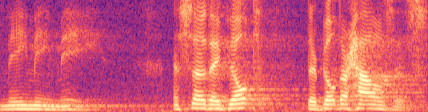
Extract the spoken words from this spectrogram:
Me, me, me. And so they built, they built their houses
